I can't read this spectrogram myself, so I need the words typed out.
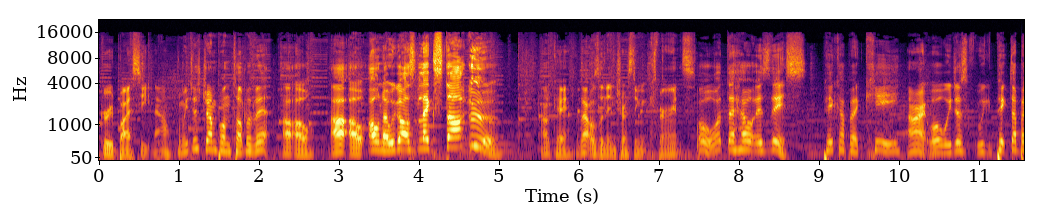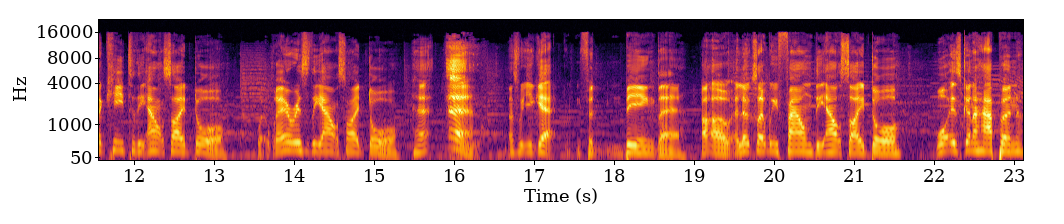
screwed by a seat now. Can we just jump on top of it? Uh-oh. Uh-oh. Oh, no, we got a leg stuck. Ugh. Okay, that was an interesting experience. Oh, what the hell is this? Pick up a key. All right, well, we just we picked up a key to the outside door. where is the outside door? Eh. That's what you get for being there. Uh-oh, it looks like we found the outside door. What is going to happen?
